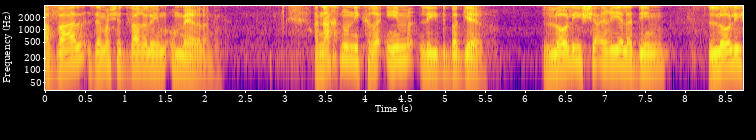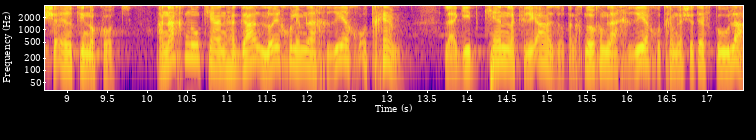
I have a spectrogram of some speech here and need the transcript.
אבל זה מה שדבר אלוהים אומר לנו. אנחנו נקראים להתבגר, לא להישאר ילדים, לא להישאר תינוקות. אנחנו כהנהגה לא יכולים להכריח אתכם להגיד כן לקריאה הזאת, אנחנו לא יכולים להכריח אתכם לשתף פעולה,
